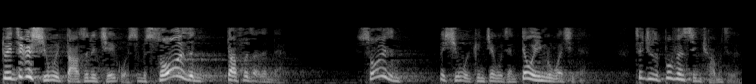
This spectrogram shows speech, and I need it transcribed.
对这个行为导致的结果，是不是所有人都要负责任的？所有人的行为跟结果之间都有因果关系的，这就是部分实行全部责任。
